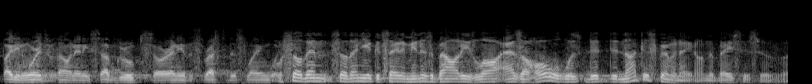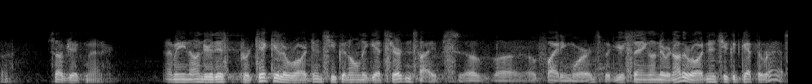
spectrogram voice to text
fighting words without any subgroups or any of the rest of this language. Well, so then, so then you could say the municipality's law as a whole was did, did not discriminate on the basis of uh, subject matter. I mean, under this particular ordinance, you can only get certain types of, uh, of fighting words, but you're saying under another ordinance you could get the rest.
